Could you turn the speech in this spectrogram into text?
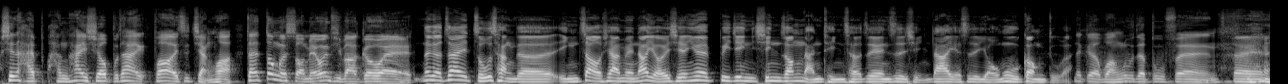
现在还很害羞，不太不好意思讲话，但动个手没问题吧，各位。那个在主场的营造下面，然后有一些，因为毕竟新庄难停车这件事情，大家也是有目共睹了。那个网络的部分，对，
